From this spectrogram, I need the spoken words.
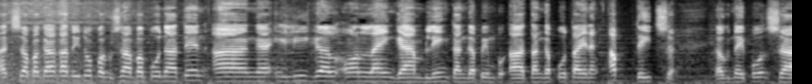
At sa pagkakataon ito, pag-usapan po natin ang uh, illegal online gambling. Tanggapin po, ah, tanggap po tayo ng updates kaugnay po sa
